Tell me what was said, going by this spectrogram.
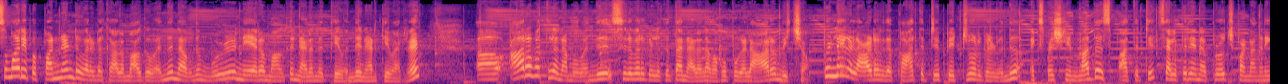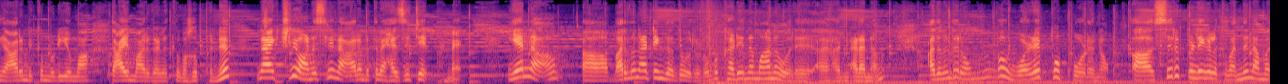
சுமார் இப்போ பன்னெண்டு வருட காலமாக வந்து நான் வந்து முழு நேரமாக நடனத்தை வந்து நடத்தி வர்றேன். ஆரம்பத்தில் நம்ம வந்து சிறுவர்களுக்கு தான் நடன வகுப்புகளை ஆரம்பித்தோம் பிள்ளைகள் ஆடுறதை பார்த்துட்டு பெற்றோர்கள் வந்து எஸ்பெஷலி மதர்ஸ் பார்த்துட்டு சில பேர் என்ன அப்ரோச் பண்ணாங்க நீங்கள் ஆரம்பிக்க முடியுமா தாய்மார்களுக்கு வகுப்புன்னு? நான் ஆக்சுவலி ஆனஸ்ட்லி நான் ஆரம்பத்தில் ஹெசிடேட் பண்ணேன். ஏன்னா பரதநாட்டியங்கிறது ஒரு ரொம்ப கடினமான ஒரு நடனம். அது வந்து ரொம்ப உழைப்பு போடணும். சிறு பிள்ளைகளுக்கு வந்து நம்ம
